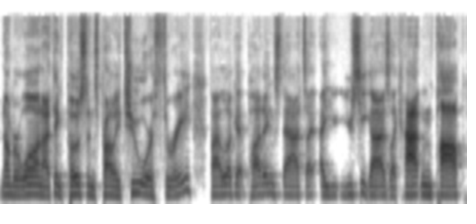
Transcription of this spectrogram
number one. I think Poston's probably two or three. If I look at putting stats, I, I you see guys like Hatton pop,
